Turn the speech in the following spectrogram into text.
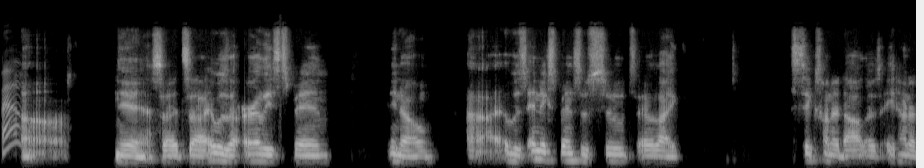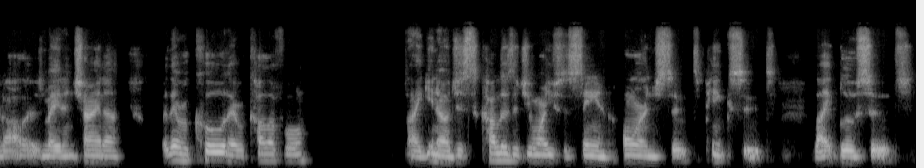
Wow. Uh, yeah, so it's uh, it was an early spin. You know, uh, it was inexpensive suits. They were like six hundred dollars, eight hundred dollars, made in China, but they were cool. They were colorful, like you know, just colors that you weren't used to seeing: orange suits, pink suits, light blue suits.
